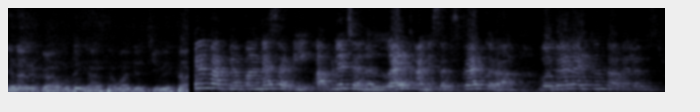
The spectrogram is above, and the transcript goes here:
येणाऱ्या काळामध्ये ह्या समाजाची व्यथा बातम्या पाहण्यासाठी आपले चॅनल लाईक आणि सबस्क्राईब करा व बेल आयकन दाबायला विसरू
